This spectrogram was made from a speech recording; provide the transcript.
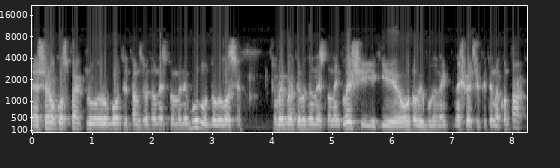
е, широкого спектру роботи там з видавництвами не було. Довелося вибрати видавництва найближчі, які готові були найшвидше піти на контакт.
